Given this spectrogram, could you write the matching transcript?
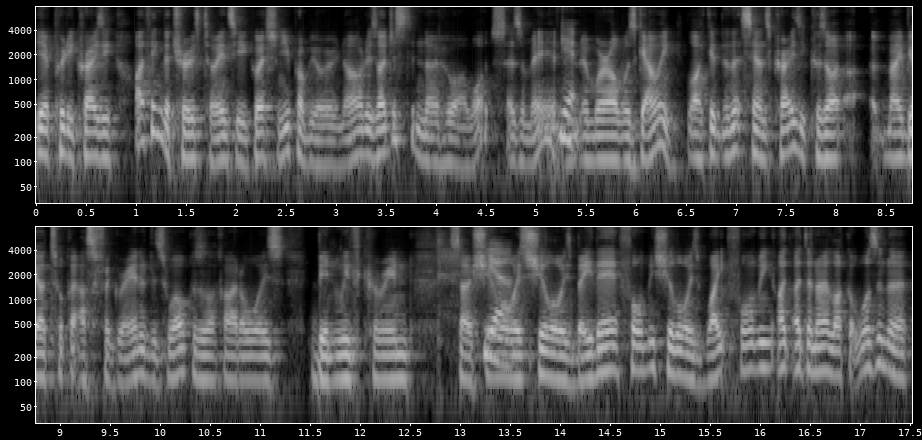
yeah, pretty crazy. I think the truth to answer your question, you probably already know it, is I just didn't know who I was as a man Yeah. and, and where I was going. Like, and that sounds crazy because I maybe I took us for granted as well because like I'd always been with Corinne, so she'll Yeah. always she'll always be there for me. She'll always wait for me. I, I don't know, like it wasn't a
